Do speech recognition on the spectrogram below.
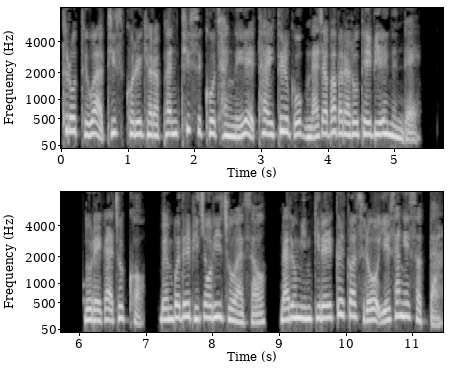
트로트와 디스코를 결합한 티스코 장르의 타이틀곡 나자바바라로 데뷔했는데 노래가 좋고 멤버들 비주얼이 좋아서 나름 인기를 끌 것으로 예상했었다.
